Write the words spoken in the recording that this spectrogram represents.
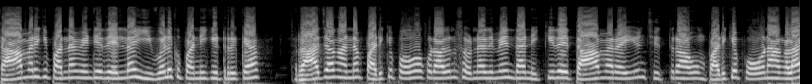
தாமரைக்கு பண்ண வேண்டியது எல்லாம் இவளுக்கு பண்ணிக்கிட்டு இருக்க. ராஜாங்க அண்ணன் படிக்க போகக்கூடாதுன்னு சொன்னதுமே இந்த நிக்கிதை. தாமரையும் சித்ராவும் படிக்க போனாங்களா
